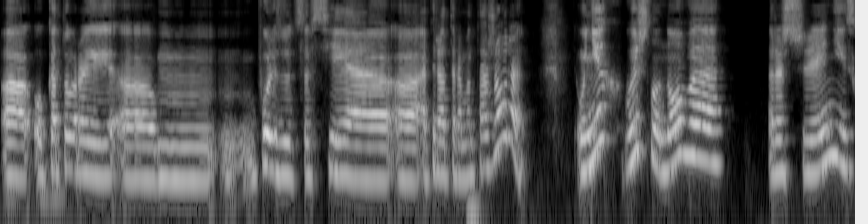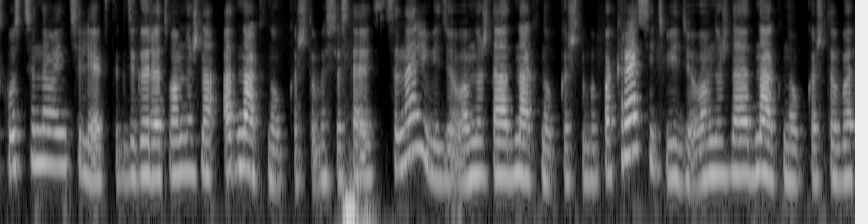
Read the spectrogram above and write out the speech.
mm-hmm. э, у которой э, пользуются все э, операторы-монтажеры. У них вышла новая расширение искусственного интеллекта, где говорят, вам нужна одна кнопка, чтобы составить сценарий видео, вам нужна одна кнопка, чтобы покрасить видео, вам нужна одна кнопка, чтобы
